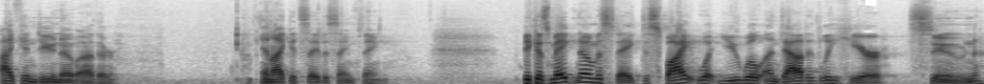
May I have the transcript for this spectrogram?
I can do no other. And I could say the same thing. Because make no mistake, despite what you will undoubtedly hear, soon.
